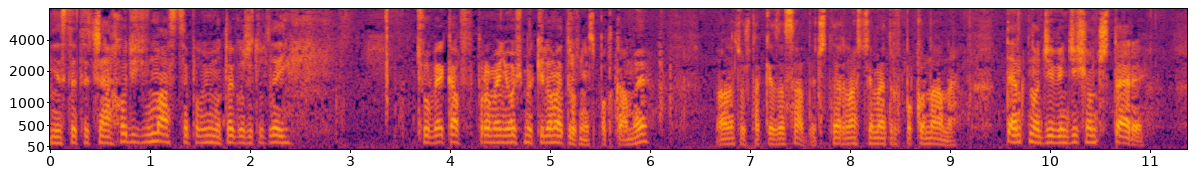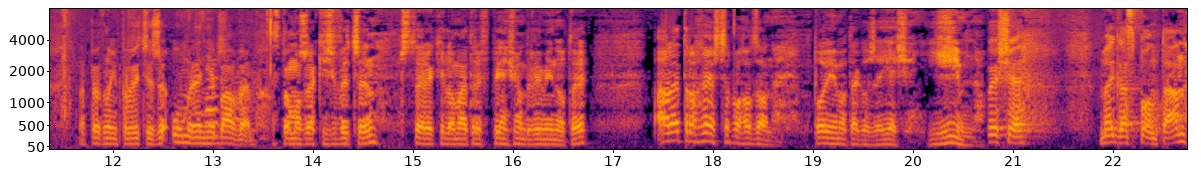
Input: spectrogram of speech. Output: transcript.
Niestety trzeba chodzić w masce, pomimo tego, że tutaj człowieka w promieniu 8 km nie spotkamy. No ale cóż, takie zasady. 14 metrów pokonane. Tętno 94. Na pewno mi powiecie, że umrę niebawem. Jest to może jakiś wyczyn. 4 km w 52 minuty. Ale trochę jeszcze pochodzone. Pomimo tego, że jesień, zimno. Czuję się mega spontan.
